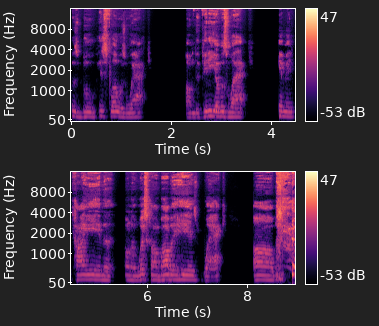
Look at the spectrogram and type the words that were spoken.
It was boo. His flow was whack. Um, the video was whack. Him and Kanye the on a Westcon bobbing heads whack. Um, you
